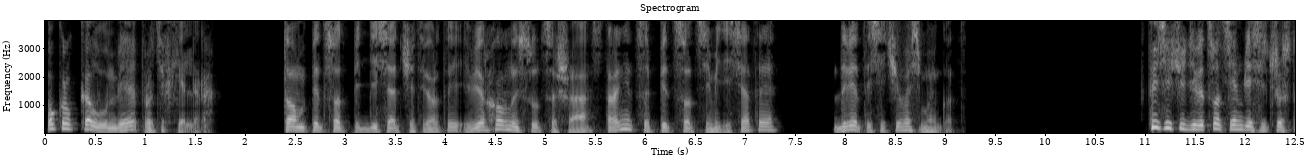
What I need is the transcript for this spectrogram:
Округ Колумбия против Хеллера. Том 554, Верховный суд США, страница 570, 2008 год. В 1976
